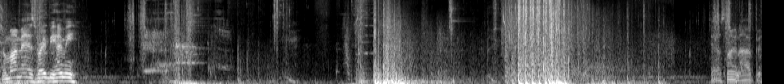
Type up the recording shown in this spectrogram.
So my man is right behind me. Yeah, it's not gonna happen.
